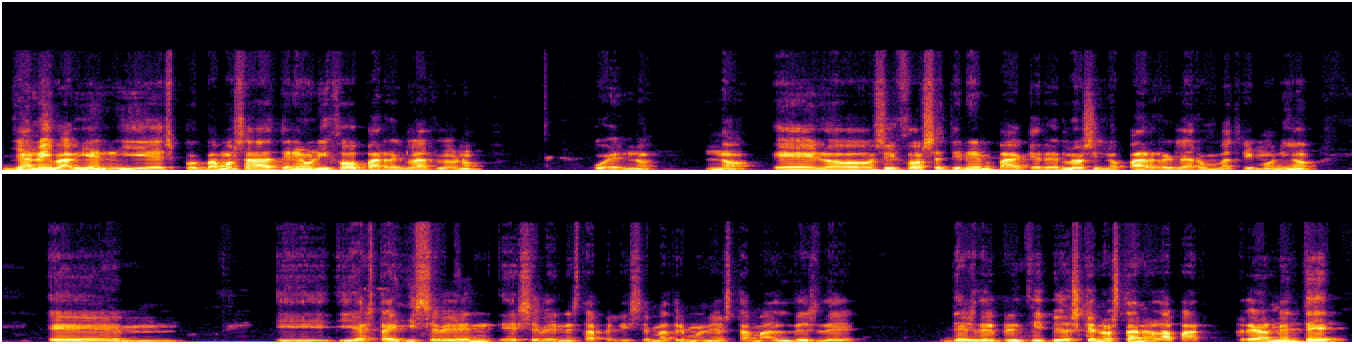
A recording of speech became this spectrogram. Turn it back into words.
ya no iba bien y es, pues vamos a tener un hijo para arreglarlo, ¿no? Pues no, no. Eh, los hijos se tienen para quererlos y no para arreglar un matrimonio. Em, y, y, hasta, y se, ve eh, se esta peli, ese matrimonio está mal desde, desde el principio, es que no están a la par. Realmente,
